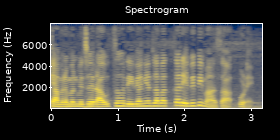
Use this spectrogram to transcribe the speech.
कॅमेरामन विजय राऊतसह देवयानी अदलाबादकर एबीपी माझा पुणे.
